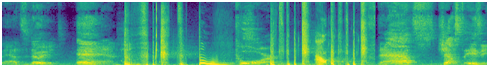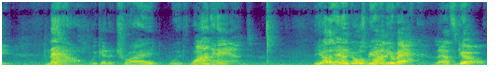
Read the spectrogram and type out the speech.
Let's do it. And four. That's just easy. Now we gotta try it with one hand. The other hand goes behind your back. Let's go.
